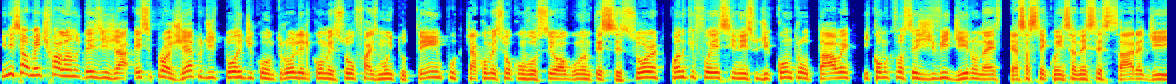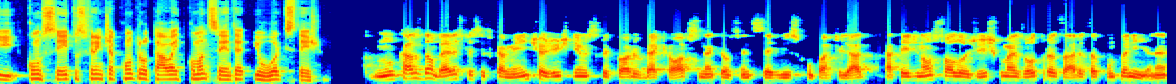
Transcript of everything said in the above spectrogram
Inicialmente falando desde já, esse projeto de torre de controle, ele começou faz muito tempo, já começou com você ou algum antecessor? Quando que foi esse início de Control Tower e como que vocês dividiram né, essa sequência necessária de conceitos frente a Control Tower, Command Center e Workstation. No caso da Ambev especificamente, a gente tem um escritório back office, né, que é um centro de serviço compartilhado, atende não só logística, mas outras áreas da companhia, né?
